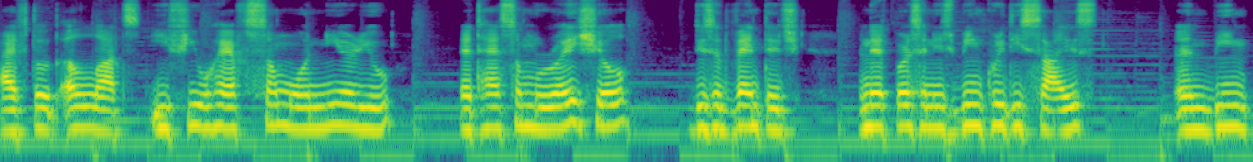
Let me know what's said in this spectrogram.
I've told a lot. If you have someone near you that has some racial disadvantage and that person is being criticized and being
